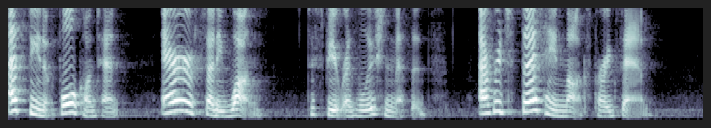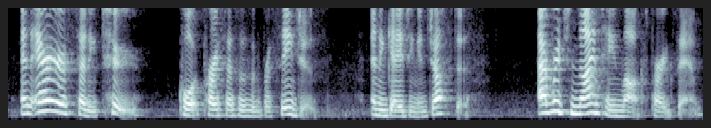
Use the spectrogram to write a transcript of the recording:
As for Unit 4 content, Area of Study 1, Dispute Resolution Methods, averaged 13 marks per exam, and Area of Study 2, Court Processes and Procedures, and Engaging in Justice, averaged 19 marks per exam.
